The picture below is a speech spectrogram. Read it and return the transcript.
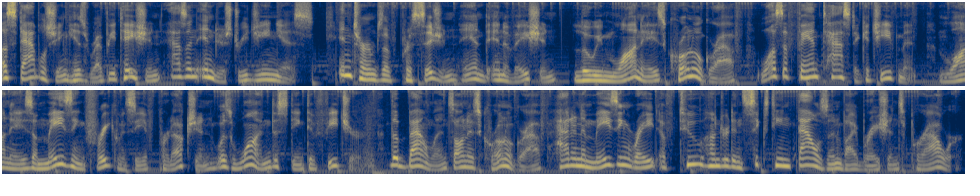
establishing his reputation as an industry genius. In terms of precision and innovation, Louis Moinet's chronograph was a fantastic achievement. Moinet's amazing frequency of production was one distinctive feature. The balance on his chronograph had an amazing rate of 216,000 vibrations per hour.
